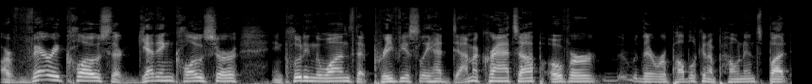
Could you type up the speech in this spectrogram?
are very close. They're getting closer, including the ones that previously had Democrats up over their Republican opponents. But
